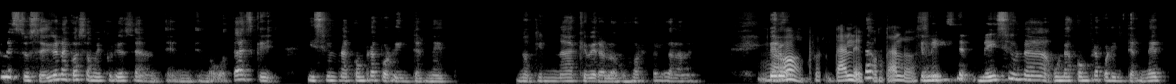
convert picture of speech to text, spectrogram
me sucedió una cosa muy curiosa en, en- en Bogotá, es que hice una compra por internet. No tiene nada que ver a lo mejor, perdóname. Pero No, pero dale, contalo, me hice, me hice una, una compra por internet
